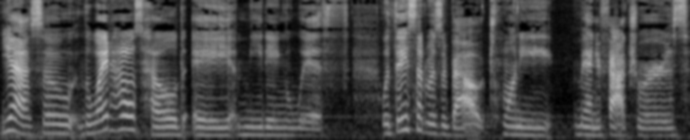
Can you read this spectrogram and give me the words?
Yeah, so the White House held a meeting with what they said was about 20 manufacturers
